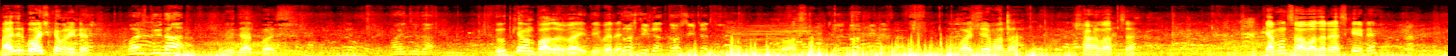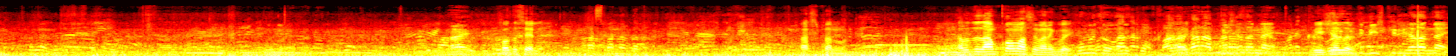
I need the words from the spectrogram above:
ভাইদের বয়স কেমন এটার? বয়স দুই দাঁত। দুই দাঁত বয়স। বয়স দুই দাঁত। দুধ কেমন পাওয়া যাবে ভাই দুইবারে? দশ লিটার লিটার বয়সে ভালো? ষাঁড় বাচ্চা? কেমন চাওয়া বাজারে আজকে এটা? কত চাইলে? পাঁচপান্ন। তাহলে তো দাম কম আছে মানিক ভাই। খারাপ বিশ হাজার বিশ হাজার। বিশ তিরিশ হাজার নাই।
